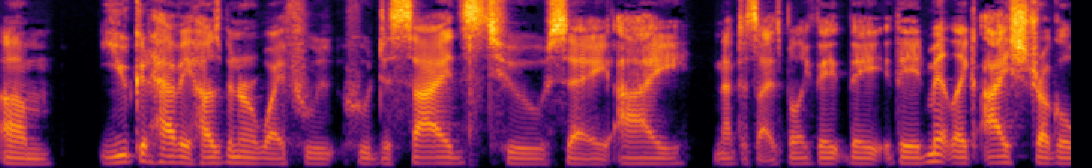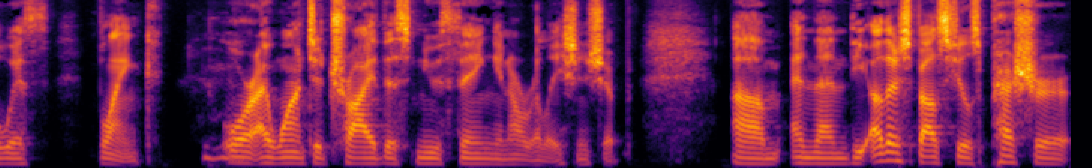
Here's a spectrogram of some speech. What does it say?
Um, you could have a husband or wife who who decides to say I not decides, but like they they they admit like I struggle with blank Mhm. or I want to try this new thing in our relationship. Um, and then the other spouse feels pressure,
